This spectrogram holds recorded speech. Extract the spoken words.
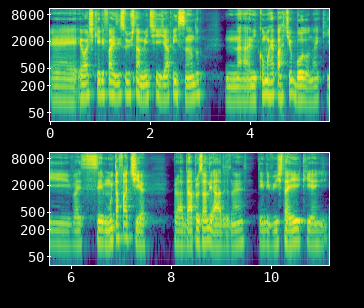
É, eu acho que ele faz isso justamente já pensando na, em como repartir o bolo, né? Que vai ser muita fatia para dar para os aliados, né? Tendo em vista aí que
